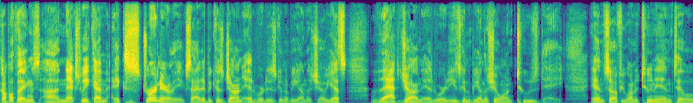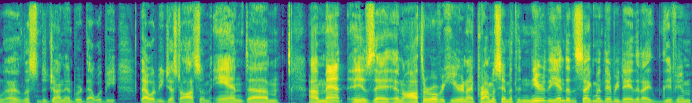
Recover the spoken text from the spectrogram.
Couple things. Uh, next week, I'm extraordinarily excited because John Edward is going to be on the show. Yes, that John Edward. He's going to be on the show on Tuesday, and so if you want to tune in to uh, listen to John Edward, that would be that would be just awesome. And um, uh, Matt is a, an author over here, and I promise him at the near the end of the segment every day that I give him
